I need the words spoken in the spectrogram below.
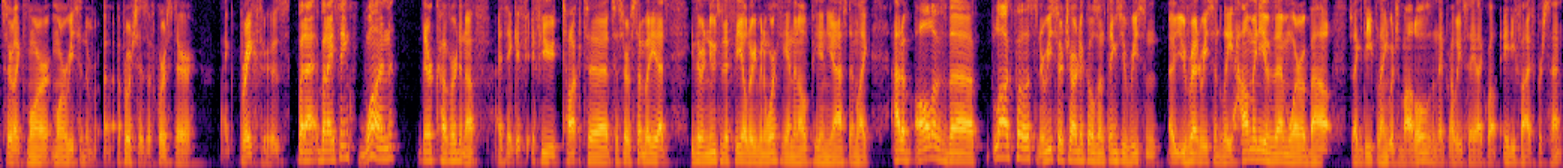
sort of like more more recent uh, approaches. Of course, they're like breakthroughs, but I, but I think one they're covered enough. I think if, if you talk to, to sort of somebody that's either new to the field or even working in NLP and you ask them like, out of all of the blog posts and research articles and things you've recent uh, you've read recently, how many of them were about like deep language models? And they'd probably say like, well, 85%.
